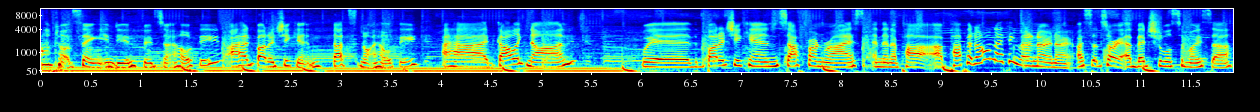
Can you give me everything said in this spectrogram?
I'm not saying Indian food's not healthy. I had butter chicken. That's not healthy. I had garlic naan with butter chicken, saffron rice, and then a, pa a papadon. I think no, no, no. Sorry, a vegetable samosa.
